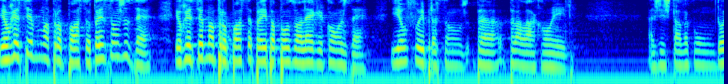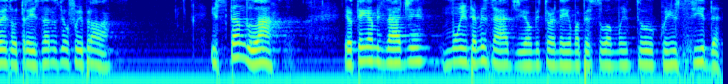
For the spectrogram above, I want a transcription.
Eu recebo uma proposta, eu estou em São José. Eu recebo uma proposta para ir para Pouso Alegre com o Zé. E eu fui para lá com ele. A gente estava com dois ou três anos e eu fui para lá. Estando lá, eu tenho amizade, muita amizade. Eu me tornei uma pessoa muito conhecida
